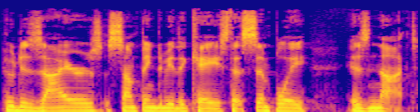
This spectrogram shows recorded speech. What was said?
who desires something to be the case that simply is not.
